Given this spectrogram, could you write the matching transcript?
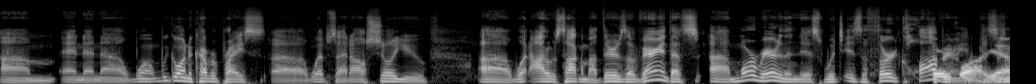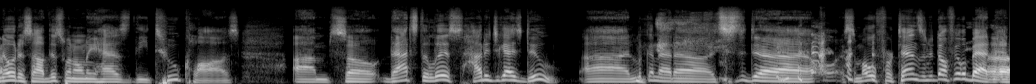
um, and then uh, when we go into cover price uh, website i'll show you uh, what Otto was talking about. There's a variant that's uh, more rare than this, which is the third claw Third variant. claw, 'Cause yeah. You notice how this one only has the two claws. Um, so that's the list. How did you guys do? Uh, looking at uh, just, uh some 0 for 10s and it don't feel bad, man.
